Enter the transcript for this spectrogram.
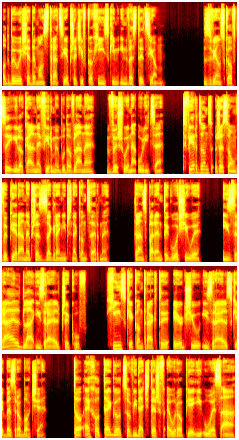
odbyły się demonstracje przeciwko chińskim inwestycjom. Związkowcy i lokalne firmy budowlane wyszły na ulicę, twierdząc, że są wypierane przez zagraniczne koncerny. Transparenty głosiły Izrael dla Izraelczyków, chińskie kontrakty Irksiu izraelskie bezrobocie. To echo tego, co widać też w Europie i USA.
